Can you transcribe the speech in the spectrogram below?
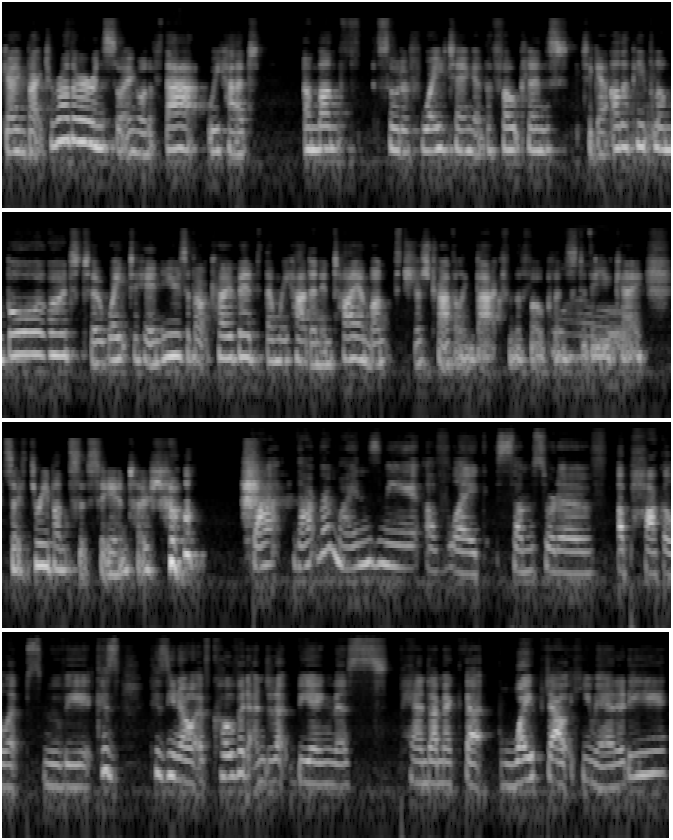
going back to Rothera and sorting all of that. We had a month sort of waiting at the Falklands to get other people on board, to wait to hear news about COVID. Then we had an entire month just traveling back from the Falklands Whoa. to the UK. So three months at sea in total. that that reminds me of like some sort of apocalypse movie because because you know if covid ended up being this pandemic that wiped out humanity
